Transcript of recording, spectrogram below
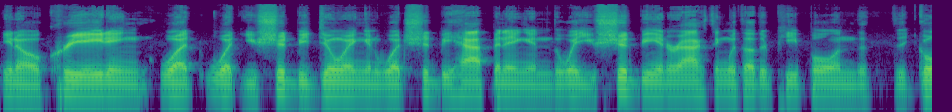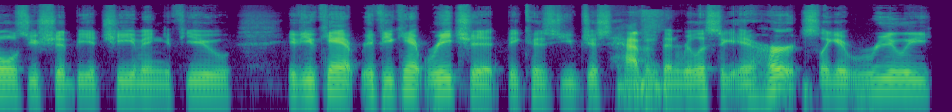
you know creating what what you should be doing and what should be happening and the way you should be interacting with other people and the, the goals you should be achieving. If you if you can't if you can't reach it because you just haven't been realistic it hurts. Like it really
